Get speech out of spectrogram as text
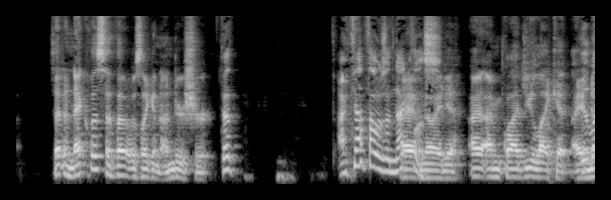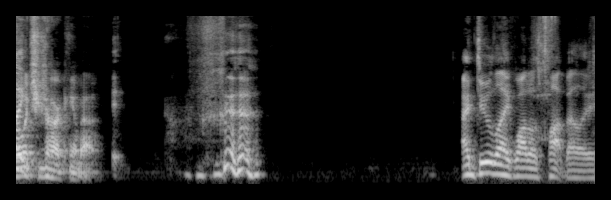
Is that a necklace? I thought it was like an undershirt. That I thought that was a necklace. I have no idea. I, I'm glad you like it. I It, know like- what you're talking about. I do like Watto's pot belly.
